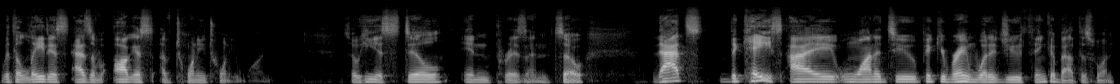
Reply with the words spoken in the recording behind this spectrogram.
with the latest as of August of 2021. So he is still in prison. So that's the case. I wanted to pick your brain. What did you think about this one?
